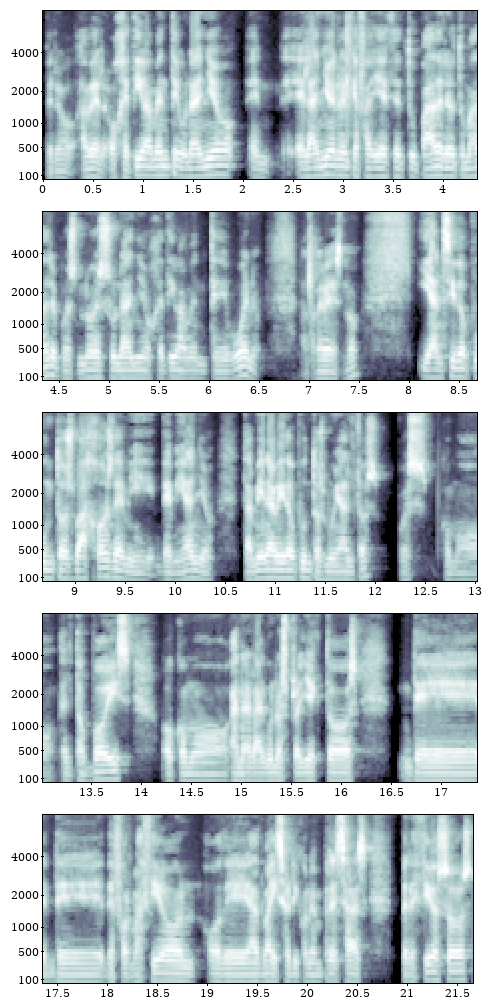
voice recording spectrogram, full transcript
pero a ver, objetivamente un año, en, el año en el que fallece tu padre o tu madre, pues no es un año objetivamente bueno, al revés, ¿no? Y han sido puntos bajos de mi, de mi año. También ha habido puntos muy altos, pues como el Top Boys o como ganar algunos proyectos de, de, de formación o de advisory con empresas preciosos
